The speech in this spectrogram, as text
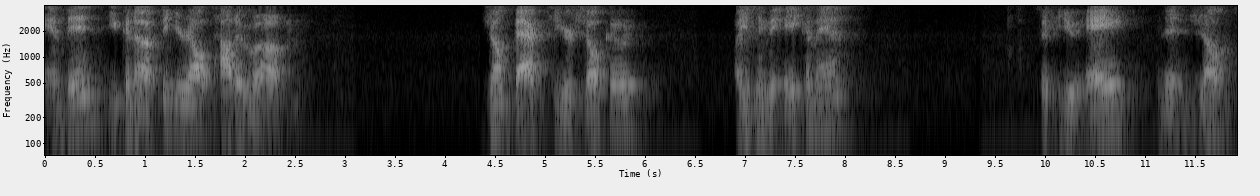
And then you can uh, figure out how to um, jump back to your shellcode by using the A command. So if you do A and then jump,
